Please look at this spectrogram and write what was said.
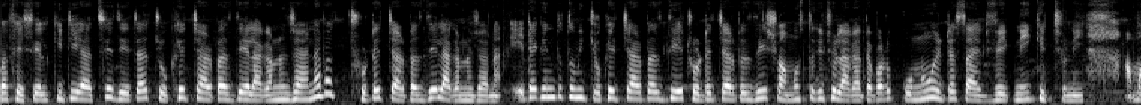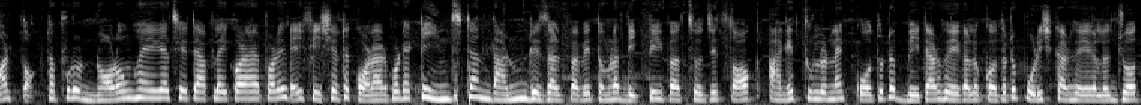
বা ফেসিয়াল কিটি আছে যেটা চোখের চারপাশ দিয়ে লাগানো যায় না বা ঠোঁটের চারপাশ দিয়ে লাগানো যায় না। এটা কিন্তু তুমি চোখের চারপাশ দিয়ে, ঠোঁটের চারপাশ দিয়ে সমস্ত কিছু লাগাতে পারো কোনো এটা সাইড এফেক্ট নেই কিচ্ছু নেই। আমার ত্বকটা পুরো নরম হয়ে গেছে এটা অ্যাপ্লাই করার পরে। এই ফেসিয়ালটা করার পরে একটা ইনস্ট্যান্ট দারুণ রেজাল্ট পাবে তোমরা দেখতেই পাচ্ছ যে ত্বক আগের তুলনায় কতটা বেটার হয়ে গেল কতটা পরিষ্কার হয়ে গেল। যত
